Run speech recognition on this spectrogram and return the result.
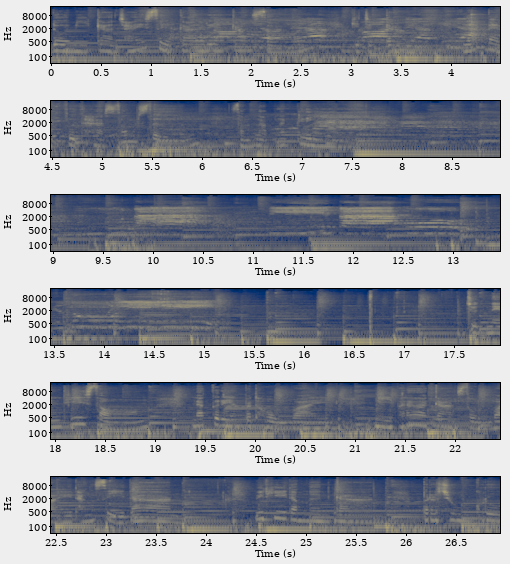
โดยมีการใช้สื่อการเรียนการสอน กิจกรรม และแบบฝึกหัดส่งเสริม สำหรับนักเรียนจุดเน้นที่ 2 นักเรียนประถมวัย มีพัฒนาการสมวัยทั้ง 4 ด้าน วิธีดำเนินการ ประชุมครู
